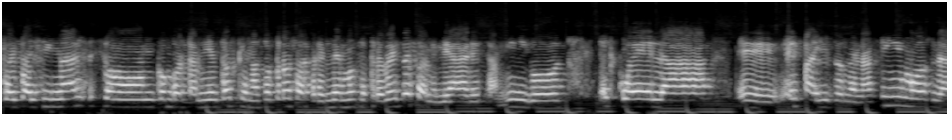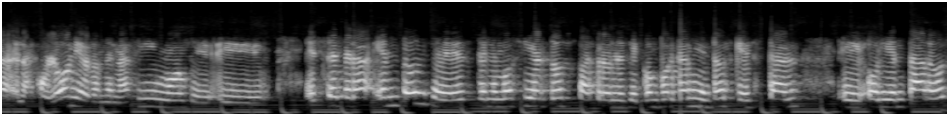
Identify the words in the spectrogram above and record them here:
pues al final son comportamientos que nosotros aprendemos a través de familiares, amigos, escuela, eh, el país donde nacimos, la, colonia donde nacimos, eh, eh, etcétera. Entonces tenemos ciertos patrones de comportamientos que están orientados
